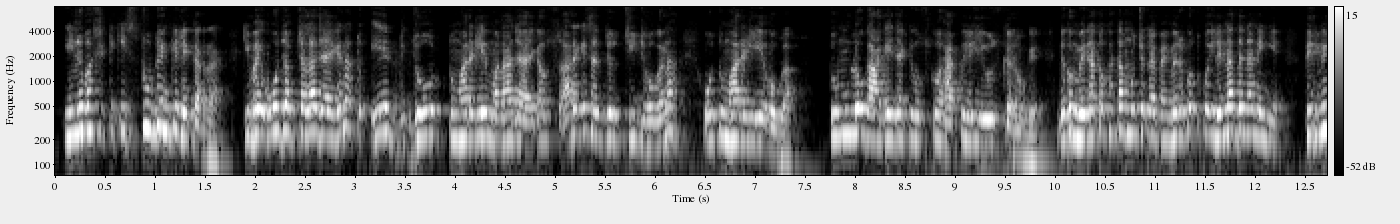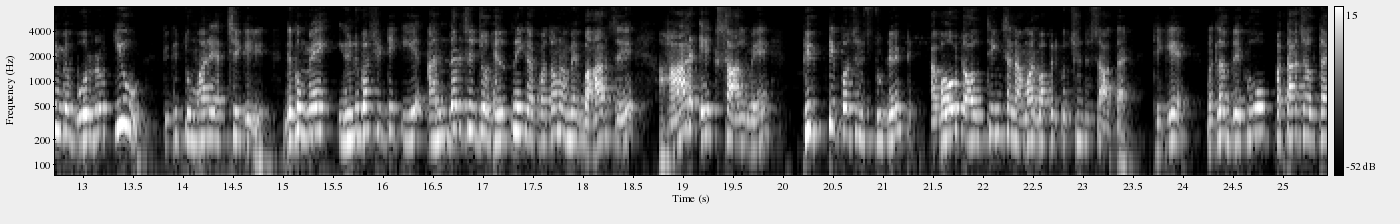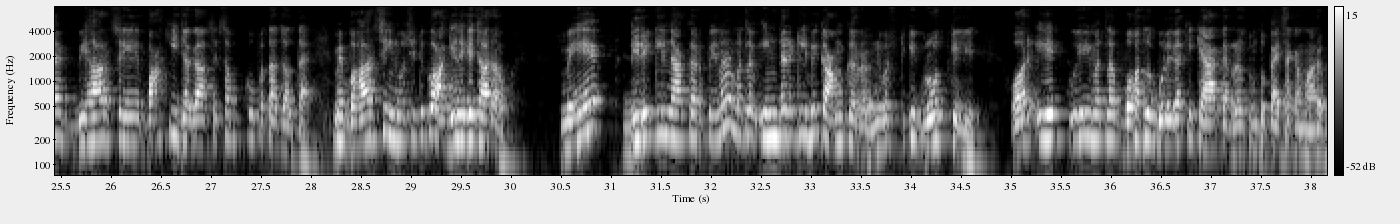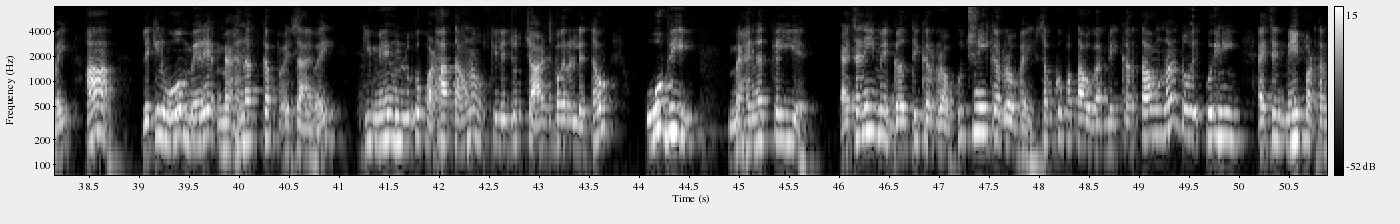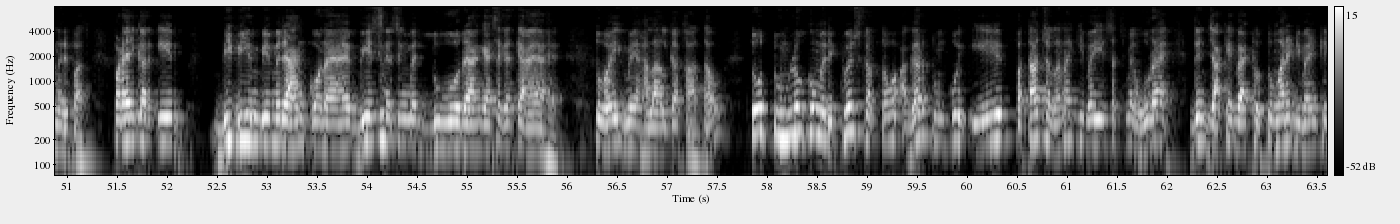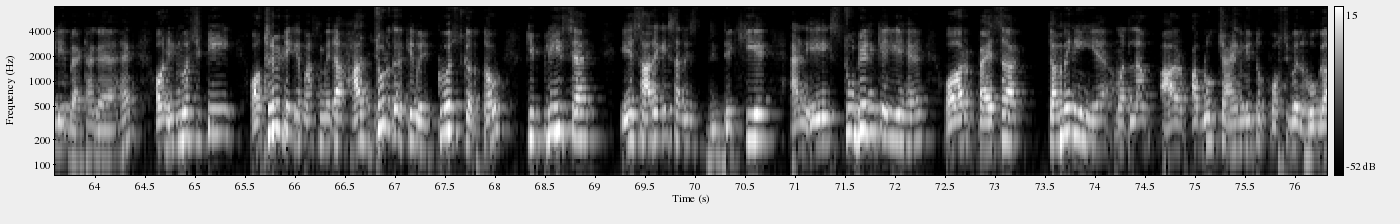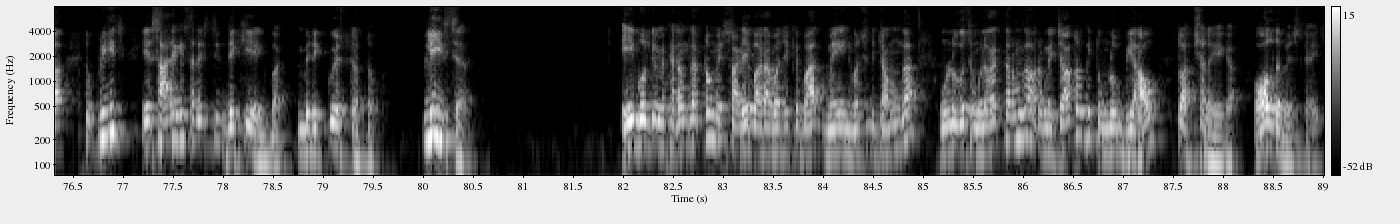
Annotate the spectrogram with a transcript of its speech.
यूनिवर्सिटी की स्टूडेंट के लिए कर रहा है कि भाई वो जब चला जाएगा ना तो ये जो तुम्हारे लिए मना जाएगा, उस सारे के साथ जो चीज़ होगा ना, वो तुम्हारे लिए होगा। तुम लोग आगे जाके उसको हैप्पीली यूज़ करोगे। देखो, मेरा तो खत्म हो चुका है भाई, मेरे को तो कोई लेना देना नहीं है। फिर भी मैं बोल रहा हूँ, क्यों? क्योंकि तुम्हारे अच्छे के लिए। देखो, मैं यूनिवर्सिटी की अंदर से जो हेल्प नहीं कर पाता ना, मैं बाहर से हर एक साल में fifty percent student about all things and हमारे बापर क्वेश्चन से आता है, ठीक है? मतलब देखो, पता चलता है, बिहार से, बाकी जगह से सबको पता चलता है। मैं बाहर से यूनिवर्सिटी को आगे लेके जा रहा हूँ। मैं डायरेक्टली ना कर पे ना मतलब इनडायरेक्टली भी काम कर रहा हूँ यूनिवर्सिटी की ग्रोथ के लिए। और एक कोई मतलब बहुत लोग बोलेगा कि क्या कर रहे हो, तुम तो पैसा कमा रहे हो भाई। हाँ लेकिन वो मेरे मेहनत का पैसा है भाई, कि मैं उन लोग को पढ़ाता हूँ ना, उसके लिए जो चार्ज वगैरह लेता हूँ, वो भी मेहनत का ही है। ऐसा नहीं मैं गलती कर रहा हूँ, कुछ नहीं कर रहा हूँ भाई, सबको पता होगा, मैं करता हूँ ना तो कोई नहीं, ऐसे नहीं पढ़ता मेरे पास। पढ़ाई करके बीबीएमबी में रैंक कौन आया है बीएससी नर्सिंग में दो रैंक ऐसे करके आया है तो भाई मैं हलाल का खाता हूँ। तो तुम लोग को मैं रिक्वेस्ट करता हूँ, अगर तुमको ये पता चला ना कि भाई ये सच में हो रहा है देन जाके बैठो, तुम्हारे डिमांड के लिए बैठा गया है, और यूनिवर्सिटी अथॉरिटी के पास मेरा हाथ जोड़ करके मैं रिक्वेस्ट करता हूँ कि प्लीज़ यार ये सारे के सारे देखिए एंड ये स्टूडेंट के लिए है, और पैसा कमी नहीं है मतलब आप लोग चाहेंगे तो पॉसिबल होगा। तो प्लीज़ ये सारे के सारे चीज़ देखिए एक बार, मैं रिक्वेस्ट करता हूँ। प्लीज़ सर यही बोल के मैं खत्म करता हूँ, मैं साढ़े बारह बजे के बाद मैं यूनिवर्सिटी जाऊँगा, उन लोगों से मुलाकात करूँगा और मैं चाहता हूँ कि तुम लोग भी आओ तो अच्छा लगेगा। All the best guys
